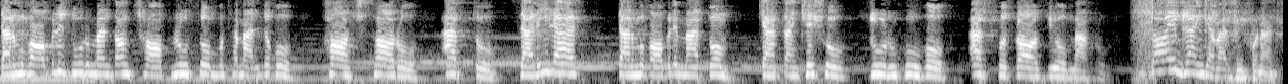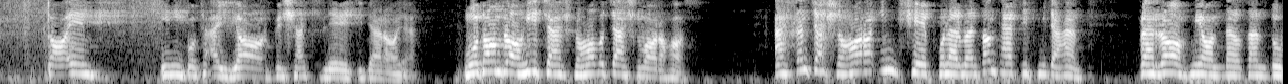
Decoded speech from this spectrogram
در مقابل زورمندان چاپلوس و متملق و خاکسار و عبد و زلیل است. در مقابل مردم گردنکش و زورگو و از خود راضی و مغرور. دائم رنگ عوض می کنند دائم این بت ایار به شکل دیگر آید. مدام راهی جشنها و جشنواره هاست. اصلا جشنها را این شیب هنرمندان ترتیب می دهند و راه می و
